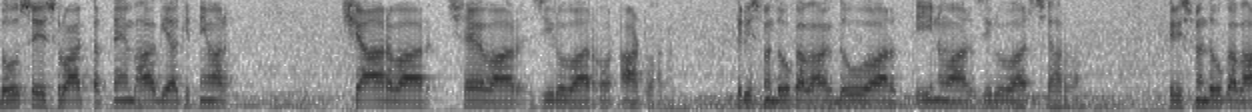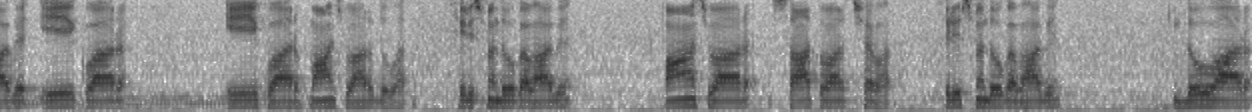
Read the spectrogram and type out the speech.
दो से शुरुआत करते हैं, भाग या कितनी बार? चार बार छः बार, ज़ीरो बार और आठ बार। फिर इसमें दो का भाग, दो बार, तीन बार, ज़ीरो बार, चार बार। फिर इसमें दो का भाग एक बार एक बार, पाँच बार, दो बार। फिर इसमें दो का भाग, पाँच बार, सात बार छः बार। फिर इसमें दो का भाग, दो बार,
